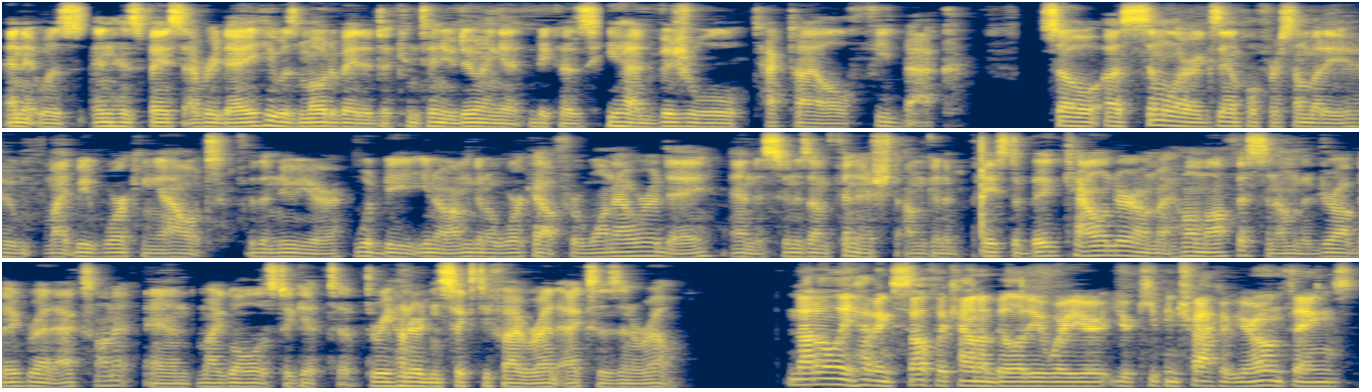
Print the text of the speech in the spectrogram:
and it was in his face every day, he was motivated to continue doing it because he had visual tactile feedback so a similar example for somebody who might be working out for the new year would be, you know, I'm going to work out for one hour a day. And as soon as I'm finished, I'm going to paste a big calendar on my home office and I'm going to draw a big red X on it. And my goal is to get to 365 red X's in a row. Not only having self accountability where you're, you're keeping track of your own things,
